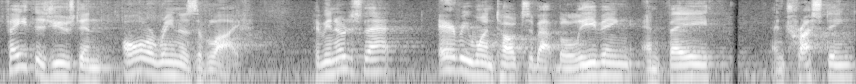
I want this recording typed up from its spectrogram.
Faith is used in all arenas of life. Have you noticed that? Everyone talks about believing and faith and trusting.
